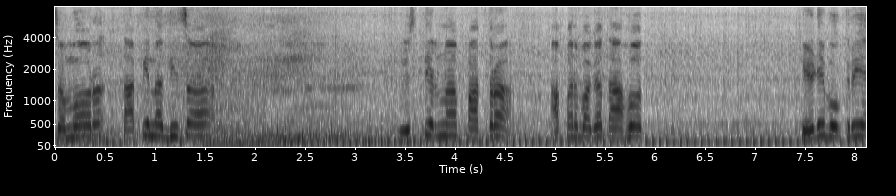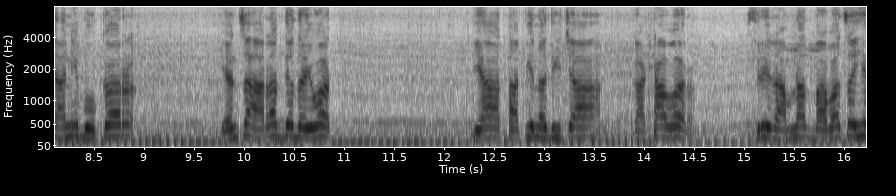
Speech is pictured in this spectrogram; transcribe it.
समोर तापी नदीचं विस्तीर्ण पात्र आपण बघत आहोत. खेडी भोकरी आणि भोकर यांचं आराध्य दैवत या तापी नदीच्या काठावर श्री रामनाथ बाबाचं हे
